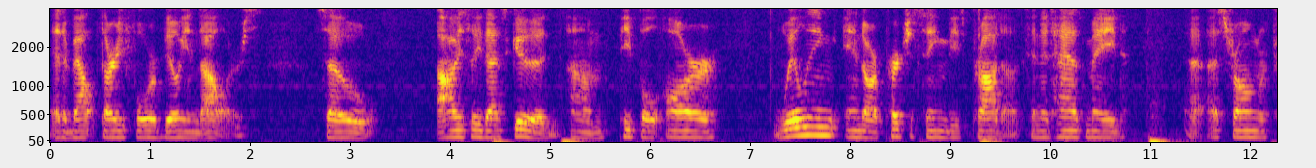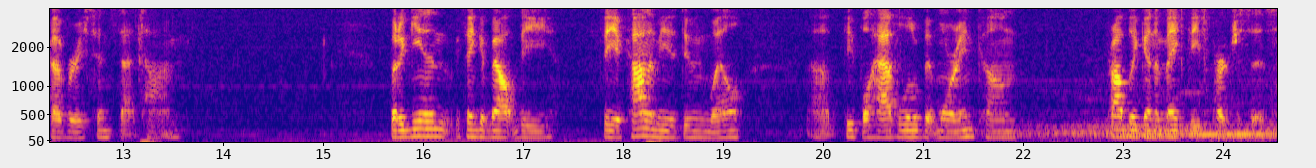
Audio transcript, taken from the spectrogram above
at about $34 billion. So obviously that's good. Um, people are willing and are purchasing these products, and it has made a, a strong recovery since that time. But again, we think about the the economy is doing well. Uh, people have a little bit more income, probably going to make these purchases.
